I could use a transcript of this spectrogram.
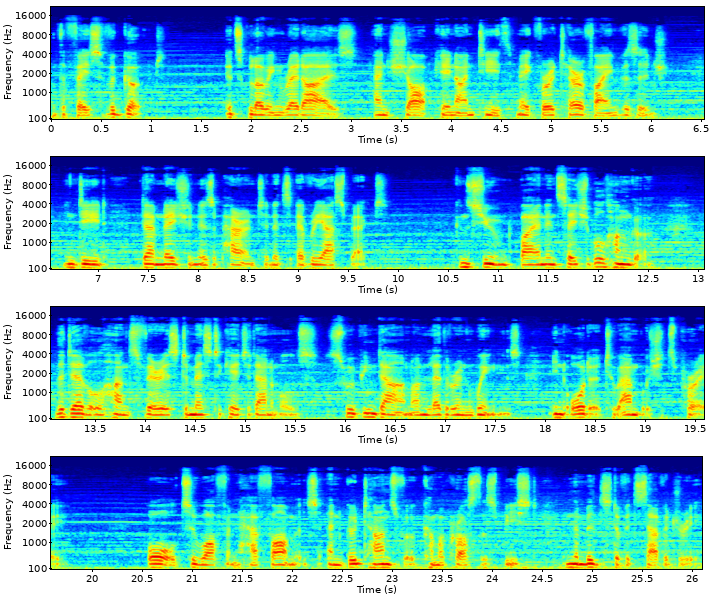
with the face of a goat. Its glowing red eyes and sharp canine teeth make for a terrifying visage. Indeed, damnation is apparent in its every aspect. Consumed by an insatiable hunger, the devil hunts various domesticated animals, swooping down on leathern wings in order to ambush its prey. All too often have farmers and good townsfolk come across this beast in the midst of its savagery,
